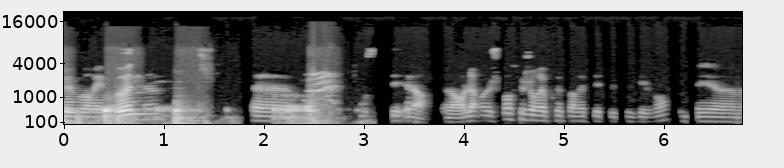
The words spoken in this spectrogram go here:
mémoire est bonne. Euh, alors, alors là, je pense que j'aurais préparé peut-être le truc avant, mais euh,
